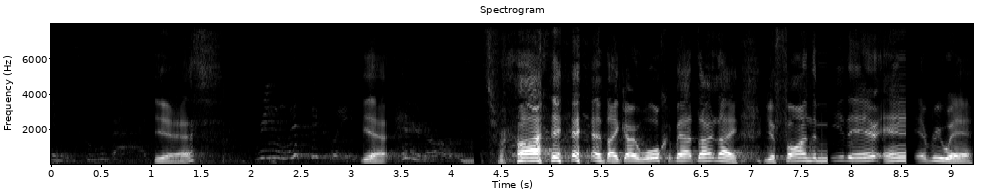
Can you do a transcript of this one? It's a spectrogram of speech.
in the school bag. Yes. Realistically, Yeah. who knows? That's right. they go walkabout, don't they? You find them here, there, and everywhere.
